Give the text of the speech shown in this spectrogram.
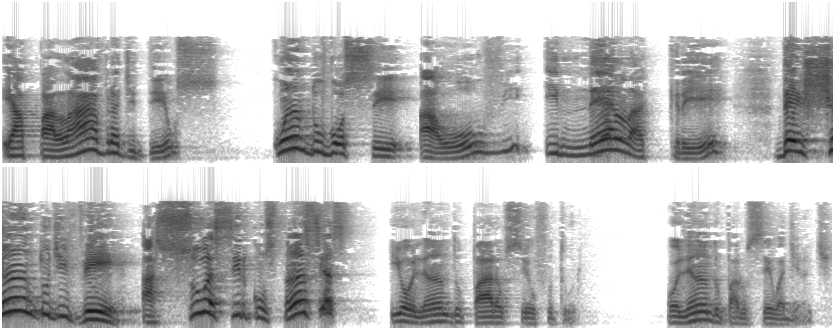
É a palavra de Deus, quando você a ouve e nela crê, deixando de ver as suas circunstâncias e olhando para o seu futuro, olhando para o seu adiante.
